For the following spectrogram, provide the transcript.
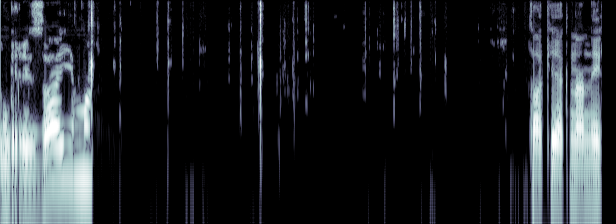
Обрізаємо. Так як на них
